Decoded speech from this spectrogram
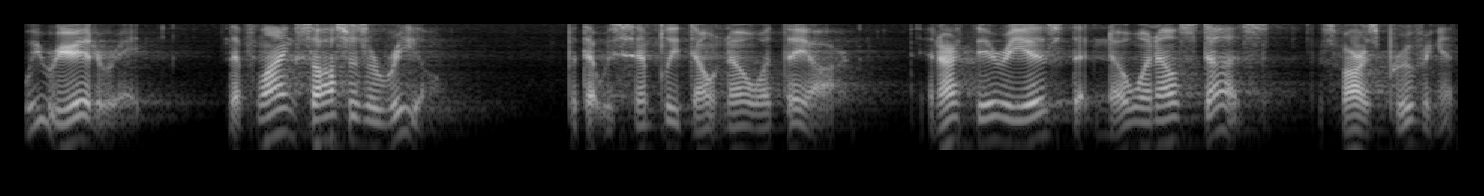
We reiterate that flying saucers are real, but that we simply don't know what they are and our theory is that no one else does, as far as proving it.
